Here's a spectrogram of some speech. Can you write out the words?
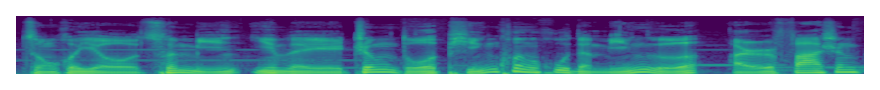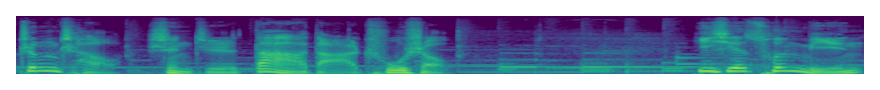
总会有村民因为争夺贫困户的名额而发生争吵，甚至大打出手。一些村民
